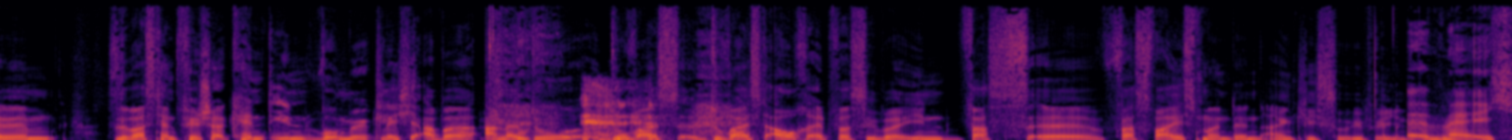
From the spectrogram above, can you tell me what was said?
Ähm, Sebastian Fischer kennt ihn womöglich, aber Anna, du, du, weißt, du weißt auch etwas über ihn. Was, äh, was weiß man denn eigentlich so über ihn? Äh, ich,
